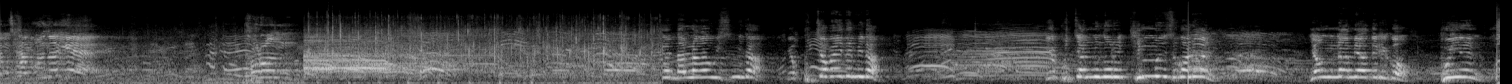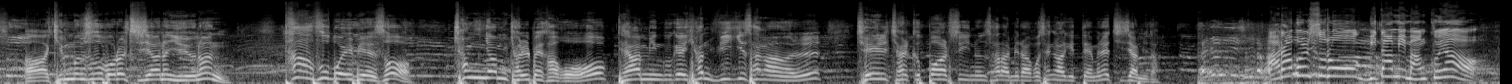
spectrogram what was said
그리고 차분하게 토론 이거 날아가고 있습니다. 이거 붙잡아야 됩니다. 이거 붙잡는 거는 김문수관은 영남의 아들이고 부인은 어, 김문수 후보를 지지하는 이유는 타 후보에 비해서 청렴 결백하고 대한민국의 현 위기 상황을 제일 잘 극복할 수 있는 사람이라고 생각하기 때문에 지지합니다. 알아볼수록 미담이 많고요.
